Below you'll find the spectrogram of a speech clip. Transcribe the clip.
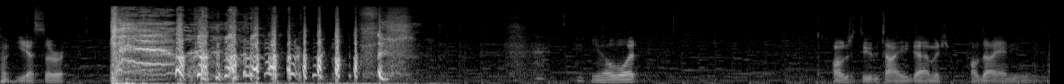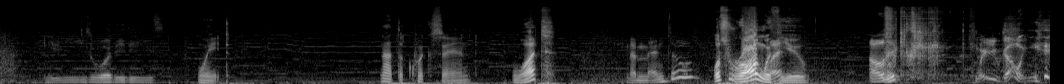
yes, sir. you know what? I'll just do the tiny damage. I'll die anyways. It is what it is. Wait. Not the quicksand. What? Memento? What's wrong with What? you? Oh, Where are you going?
